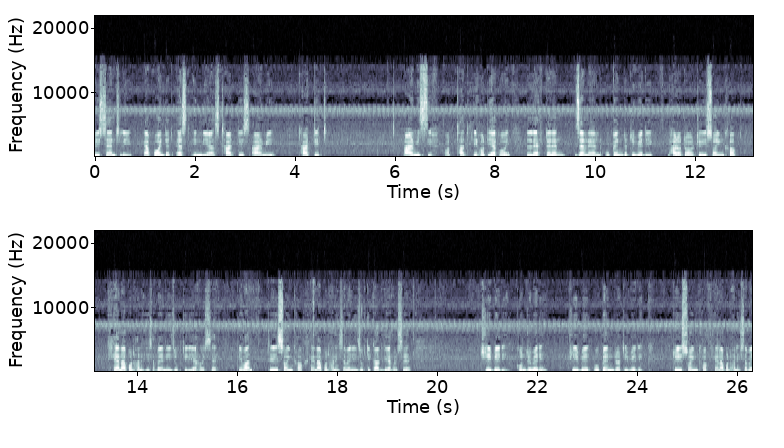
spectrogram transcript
recently appointed as India's thirtieth army thirtieth army chief অৰ্থাৎ শেহতীয়াকৈ লেফটেনেণ্ট জেনেৰেল উপেন্দ্ৰ ত্ৰিবেদীক ভাৰতৰ ত্ৰিছ সংখ্যক সেনাপ্ৰধান হিচাপে নিযুক্তি দিয়া হৈছে। কিমান? ত্ৰিছ সংখ্যক সেনাপ্ৰধান হিচাপে নিযুক্তি কাক দিয়া হৈছে? ত্ৰিবেদী কোন ত্ৰিবেদী ত্ৰিবে উপেন্দ্ৰ ত্ৰিবেদীক ত্ৰিছ সংখ্যক সেনাপ্ৰধান হিচাপে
